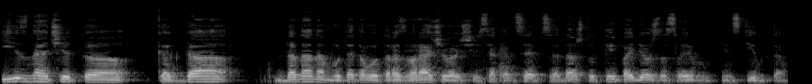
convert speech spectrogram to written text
И, значит, э, когда дана нам вот эта вот разворачивающаяся концепция, да, что ты пойдешь за своим инстинктом,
